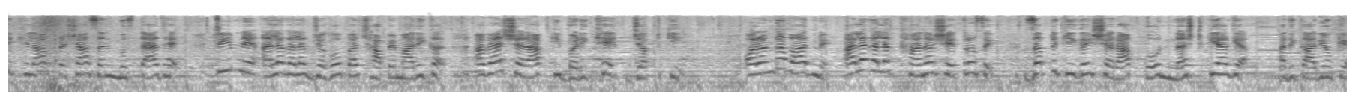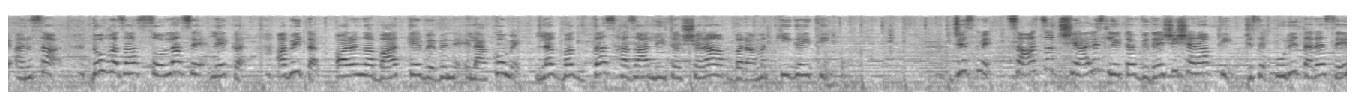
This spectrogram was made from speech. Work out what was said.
के खिलाफ प्रशासन मुस्तैद है। टीम ने अलग अलग जगहों पर छापेमारी कर अवैध शराब की बड़ी खेत जब्त की। औरंगाबाद में अलग अलग थाना क्षेत्रों से जब्त की गई शराब को नष्ट किया गया। अधिकारियों के अनुसार 2016 से लेकर अभी तक औरंगाबाद के विभिन्न इलाकों में लगभग दस हज़ार लीटर शराब बरामद की गई थी, जिसमें 746 लीटर विदेशी शराब थी, जिसे पूरी तरह से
